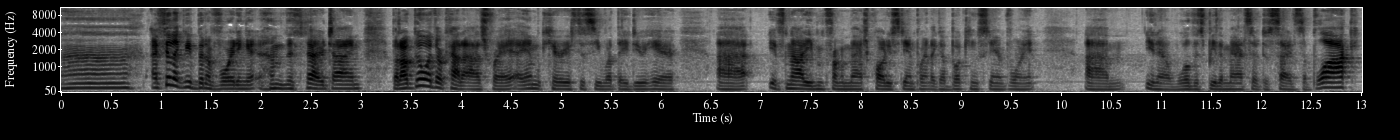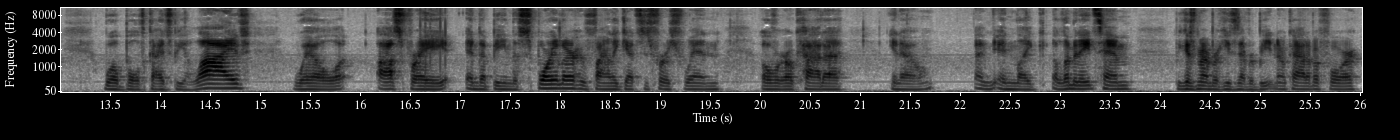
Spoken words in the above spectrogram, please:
Uh, I feel like we've been avoiding it um, this entire time, but I'll go with Okada Ospreay. I am curious to see what they do here. Uh, if not even from a match quality standpoint, like a booking standpoint, um, you know, will this be the match that decides the block? Will both guys be alive? Will Ospreay end up being the spoiler who finally gets his first win over Okada? You know, and, and like eliminates him because remember he's never beaten Okada before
